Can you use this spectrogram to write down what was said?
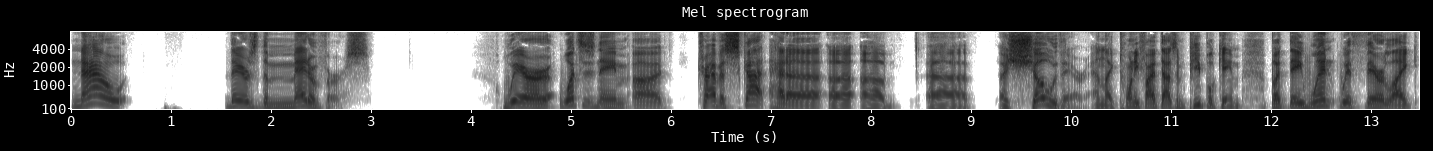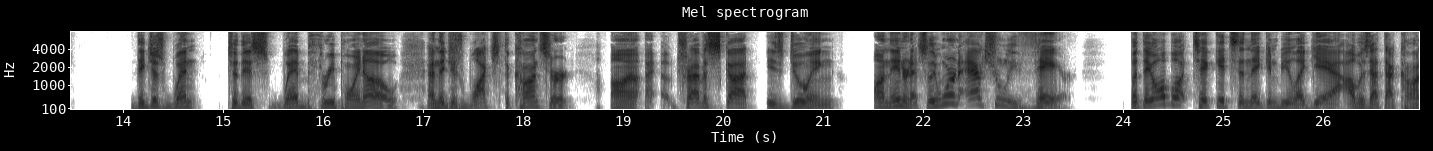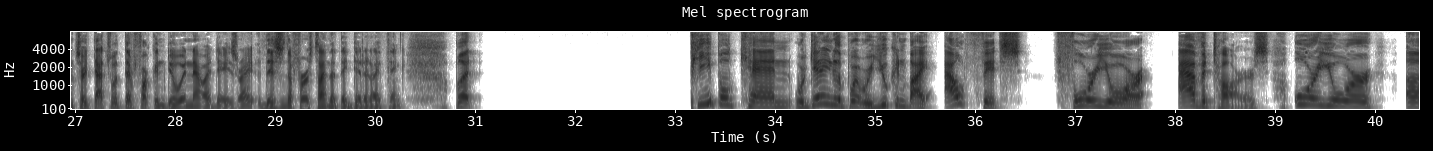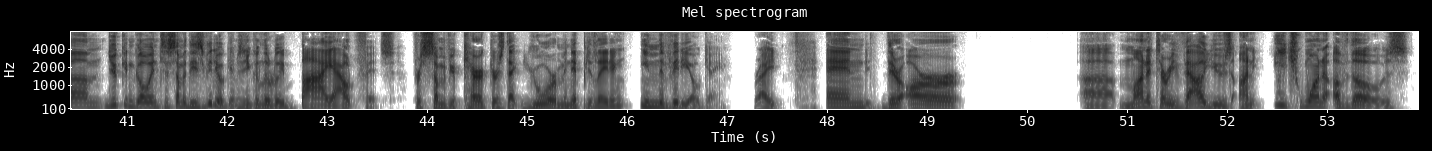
Now there's the metaverse where what's his name? Uh Travis Scott had a, a, a uh, a show there and like 25,000 people came, but they went with their like, they just went to this Web 3.0 and they just watched the concert on uh, Travis Scott is doing on the internet. So they weren't actually there, but they all bought tickets and they can be like, yeah, I was at that concert. That's what they're fucking doing nowadays, right? This is the first time that they did it, I think. But people can, we're getting to the point where you can buy outfits for your avatars or your um, you can go into some of these video games and you can literally buy outfits for some of your characters that you're manipulating in the video game, right? And there are uh, monetary values on each one of those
